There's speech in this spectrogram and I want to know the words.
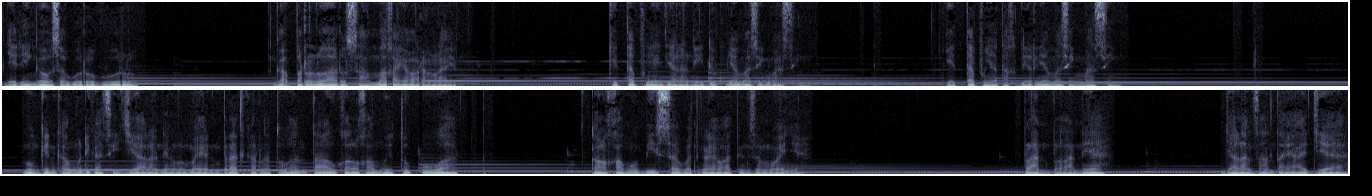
Jadi gak usah buru-buru. Gak perlu harus sama kayak orang lain. Kita punya jalan hidupnya masing-masing. Kita punya takdirnya masing-masing. Mungkin kamu dikasih jalan yang lumayan berat karena Tuhan tahu kalau kamu itu kuat. Kalau kamu bisa buat ngelewatin semuanya. Pelan-pelan ya jalan santai aja.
